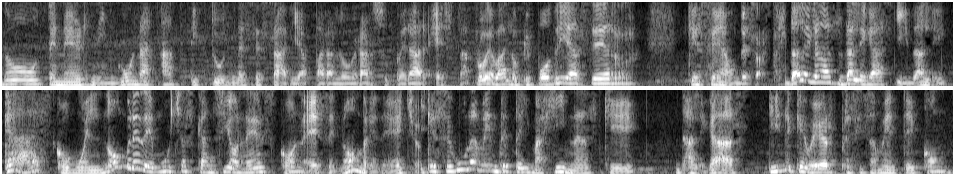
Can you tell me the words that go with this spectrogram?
no tener ninguna aptitud necesaria para lograr superar esta prueba, lo que podría ser que sea un desastre. Dale gas, dale gas y dale gas como el nombre de muchas canciones con ese nombre de hecho. Y que seguramente te imaginas que Dale gas tiene que ver precisamente con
